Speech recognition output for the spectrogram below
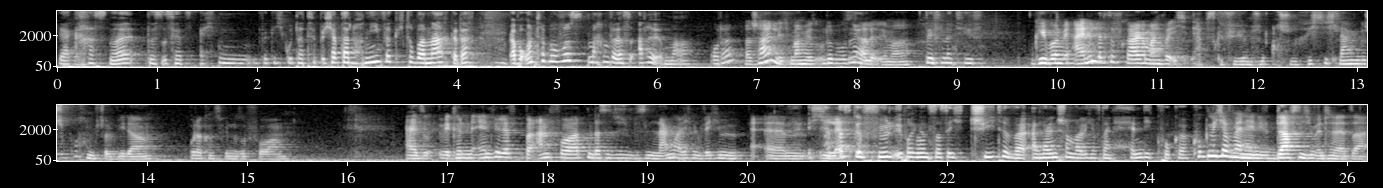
Ja, krass, ne? Das ist jetzt echt ein wirklich guter Tipp. Ich habe da noch nie wirklich drüber nachgedacht, aber unterbewusst machen wir das alle immer, oder? Wahrscheinlich machen wir es unterbewusst Ja. alle immer. Definitiv. Okay, wollen wir eine letzte Frage machen, weil ich habe das Gefühl, wir haben schon, auch schon richtig lange gesprochen schon wieder. Oder kommt es mir nur so vor? Also, wir können entweder beantworten, das ist natürlich ein bisschen langweilig, mit welchem ähm, Ich habe das Gefühl übrigens, dass ich cheate, weil, allein schon, weil ich auf dein Handy gucke. Guck nicht auf mein Handy, du darfst nicht im Internet sein.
